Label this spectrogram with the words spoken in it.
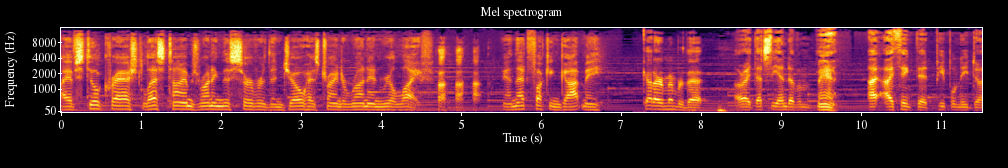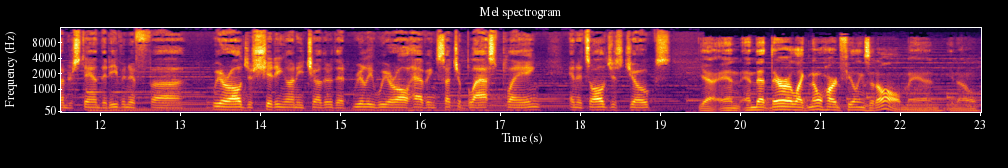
"I have still crashed less times running this server than Joe has trying to run in real life." and that fucking got me. God, I remember that. All right, that's the end of them. Man, I, I think that people need to understand that even if uh, we are all just shitting on each other, that really we are all having such a blast playing, and it's all just jokes. Yeah, and and that there are like no hard feelings at all, man. You know.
